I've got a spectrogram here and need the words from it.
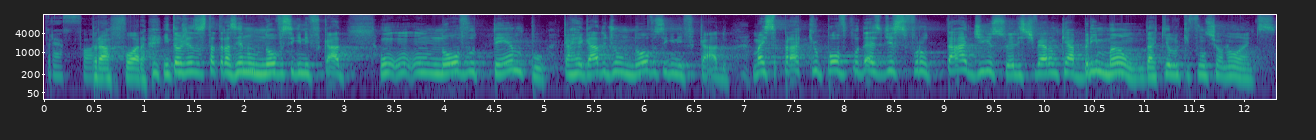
para fora. Fora. Então Jesus está trazendo um novo significado, um, um, um, novo tempo carregado de um novo significado. Mas para que o povo pudesse desfrutar disso, eles tiveram que abrir mão daquilo que funcionou antes.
